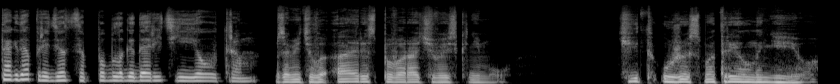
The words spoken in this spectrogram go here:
«Тогда придется поблагодарить ее утром», — заметила Айрис, поворачиваясь к нему. Кит уже смотрел на нее.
